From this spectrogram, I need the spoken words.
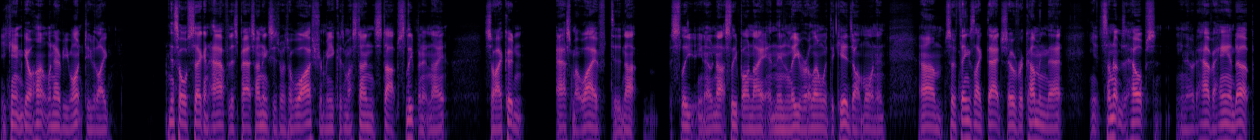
you can't go hunt whenever you want to. Like this whole second half of this past hunting season was a wash for me because my son stopped sleeping at night, so I couldn't ask my wife to not sleep, you know, not sleep all night and then leave her alone with the kids all morning. Um, so things like that, just overcoming that. You know, sometimes it helps, you know, to have a hand up.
